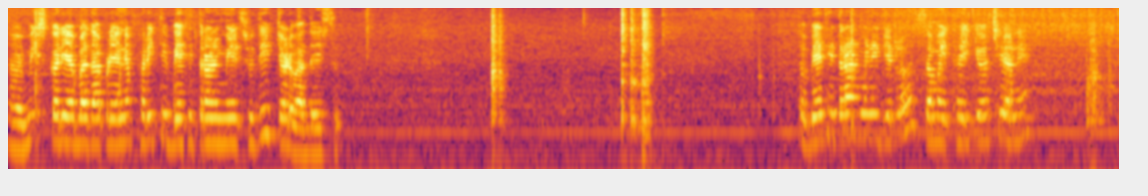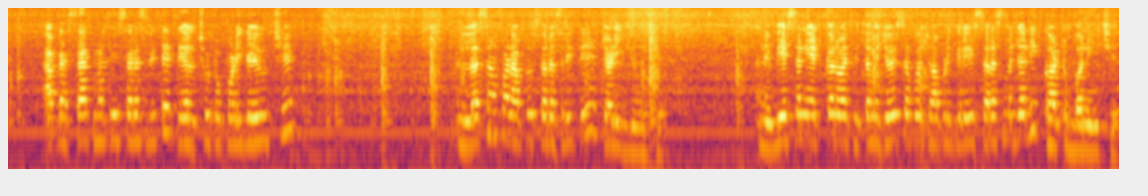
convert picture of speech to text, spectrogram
હવે મિક્સ કર્યા બાદ આપણે એને ફરીથી બેથી ત્રણ મિનિટ સુધી ચડવા દઈશું. તો બેથી ત્રણ મિનિટ જેટલો સમય થઈ ગયો છે અને આપણા શાકમાંથી સરસ રીતે તેલ છૂટું પડી ગયું છે. લસણ પણ આપણું સરસ રીતે ચડી ગયું છે. અને બેસન એડ કરવાથી તમે જોઈ શકો છો આપણી ગ્રેવી સરસ મજાની ઘટ બની છે.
